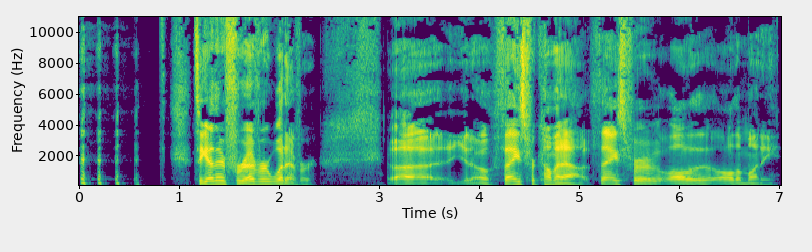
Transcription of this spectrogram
Together forever, whatever." Uh, you know, thanks for coming out. Thanks for all the all the money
